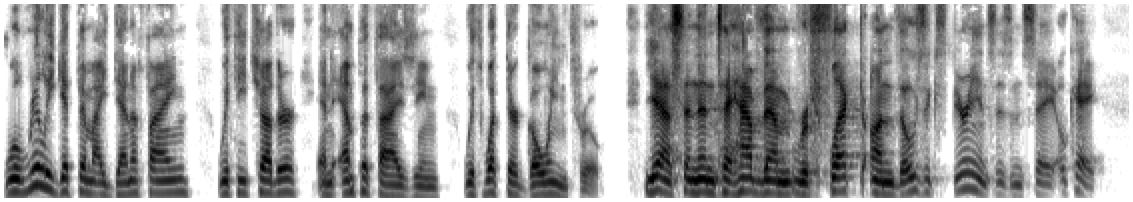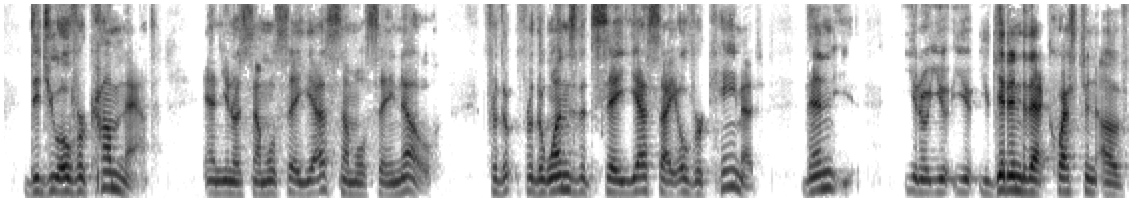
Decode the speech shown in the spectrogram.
will really get them identifying with each other and empathizing with what they're going through. Yes and then to have them reflect on those experiences and say okay did you overcome that? And you know some will say yes some will say no. For the for the ones that say yes i overcame it then you know you you, you get into that question of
